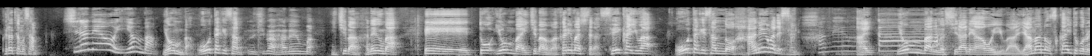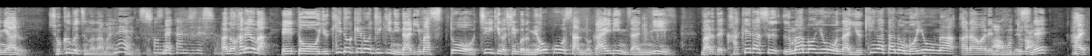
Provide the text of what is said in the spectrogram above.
倉玉さん。白根青い4番。4番、大竹さん。一番羽馬。1番、羽馬。えーっと、4番、1番分かりましたが、正解は、大竹さんの羽馬です。羽。はい。4番の白根葵は山の深いところにある植物の名前なんですね。ねそんな感じですよねあの、羽馬、えっ、と、雪解けの時期になりますと、地域のシンボル妙高山の外輪山に、まるで駆け出す馬のような雪型の模様が現れるんですね。はい。こ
